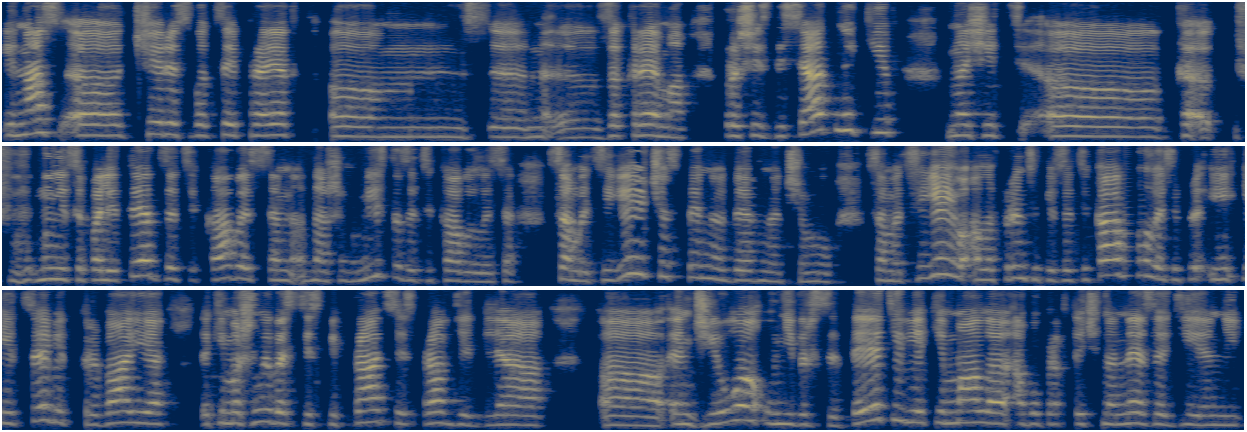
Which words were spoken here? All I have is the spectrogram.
І нас через цей проєкт зокрема про шістдесятників, значить, е, муніципалітет зацікавився нашого міста, зацікавилися саме цією частиною, дивно чому саме цією, але в принципі зацікавилися, і, і це відкриває такі можливості співпраці справді для НГО, університетів, які мали або практично не задіяні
